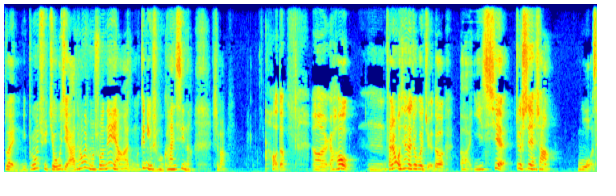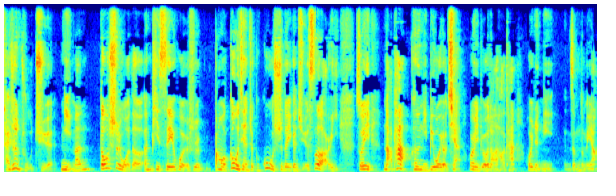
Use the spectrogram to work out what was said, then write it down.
对你不用去纠结啊，他为什么说那样啊，怎么跟你有什么关系呢？是吧？好的，嗯，然后。嗯，反正我现在就会觉得，呃，一切这个世界上我才是主角，你们都是我的 NPC，或者是帮我构建这个故事的一个角色而已。所以，哪怕可能你比我有钱，或者你比我长得好看，或者你怎么怎么样，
